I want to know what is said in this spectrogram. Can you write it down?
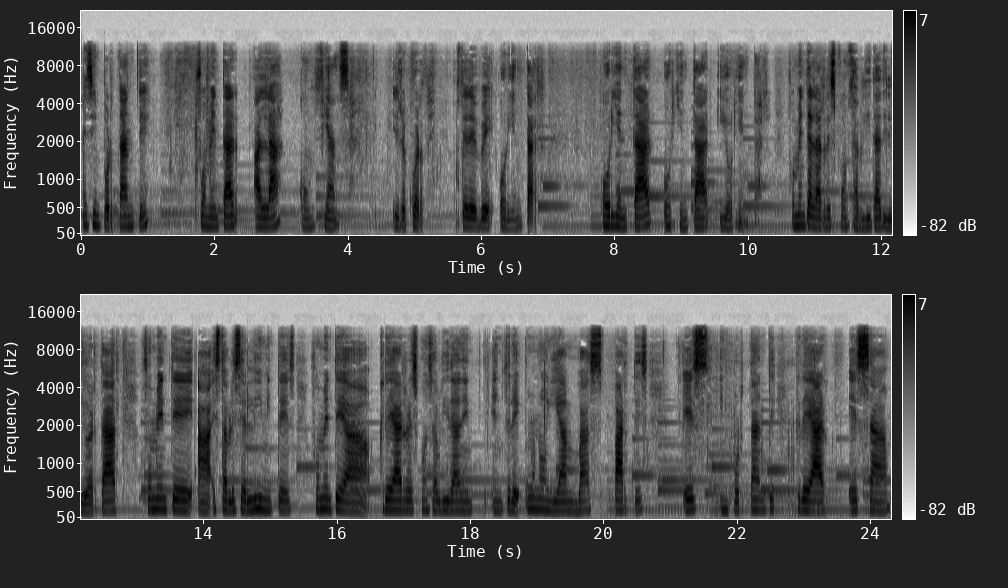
es importante fomentar a la confianza. Y recuerde, usted debe orientar. Orientar, orientar y orientar. Fomente a la responsabilidad y libertad, fomente a establecer límites, fomente a crear responsabilidad entre uno y ambas partes. Es importante crear esa,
